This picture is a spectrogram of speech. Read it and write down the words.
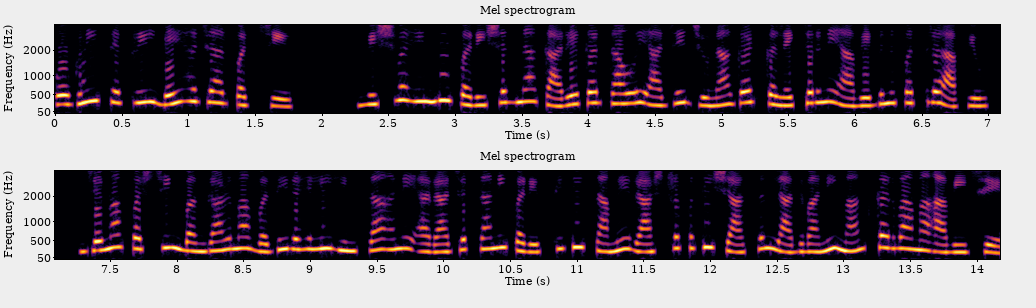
ઓગણીસ એપ્રિલ બે હજાર પચીસ. વિશ્વ હિન્દુ પરિષદના કાર્યકર્તાઓએ આજે જૂનાગઢ કલેક્ટરને આવેદનપત્ર આપ્યું, જેમાં પશ્ચિમ બંગાળમાં વધી રહેલી હિંસા અને અરાજકતાની પરિસ્થિતિ સામે રાષ્ટ્રપતિ શાસન લાદવાની માંગ કરવામાં આવી છે.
